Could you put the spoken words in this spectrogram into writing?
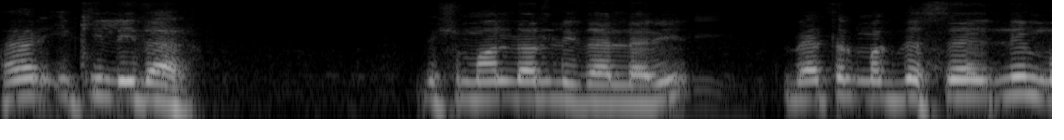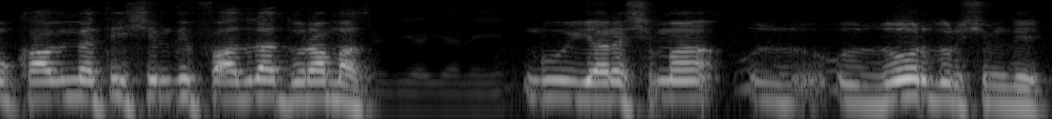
Her iki lider düşmanların liderleri Beytül Makdis'in mukavemeti şimdi fazla duramaz. Bu yarışma zordur şimdi.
